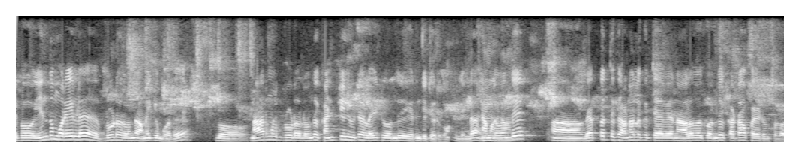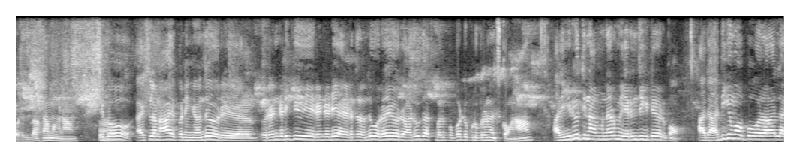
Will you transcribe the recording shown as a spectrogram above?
இப்போது இந்த முறையில் ப்ரூடர் வந்து அமைக்கும் போது இப்போது நார்மல் ப்ரூடர் வந்து கண்டினியூட்டாக லைட் வந்து எரிஞ்சிட்டு இருக்கும் இல்லைங்களா? இதில் வந்து வெப்பத்துக்கு அனலுக்கு தேவையான அளவுக்கு வந்து கட் ஆஃப் ஆகிடும்னு சொல்லுவாருங்களா? ஆமாங்கண்ணா. இப்போ ஆக்சுவலாக நான் இப்போ நீங்கள் வந்து ஒரு ரெண்டு அடிக்கு ரெண்டு அடி இடத்துல வந்து ஒரே ஒரு அறுபது வாட் பல்பு போட்டு கொடுக்குறோன்னு வச்சுக்கோங்கண்ணா அது இருபத்தி நாலு மணி நேரமும் எரிஞ்சிக்கிட்டே இருக்கும். அது அதிகமாக போவதா இல்லை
